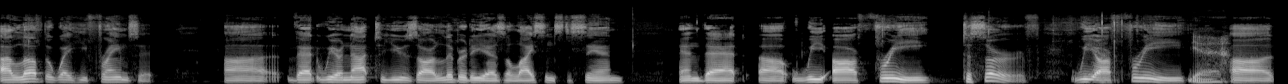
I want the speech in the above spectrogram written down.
I love the way he frames it uh, that we are not to use our liberty as a license to sin, and that uh, we are free to serve. We are free Yeah. uh,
